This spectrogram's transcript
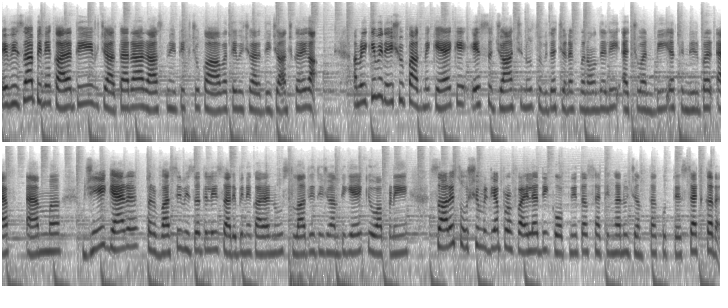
ਇਹ ਵੀਜ਼ਾ ਬਿਨੇਕਾਰਾਂ ਦੀ ਵਿਚਾਰਧਾਰਾ, ਰਾਜਨੀਤਿਕ ਝੁਕਾਅ ਅਤੇ ਵਿਚਾਰ ਦੀ ਜਾਂਚ ਕਰੇਗਾ। ਅਮਰੀਕੀ ਵਿਦੇਸ਼ ਵਿਭਾਗ ਨੇ ਕਿਹਾ ਹੈ ਕਿ ਇਸ ਜਾਂਚ ਨੂੰ ਸੁਵਿਧਾਜਨਕ ਬਣਾਉਣ ਦੇ ਲਈ H1B ਅਤੇ ਨਿਰਭਰ FM ਜੇ ਗੈਰ ਪ੍ਰਵਾਸੀ ਵੀਜ਼ਾ ਦੇ ਲਈ ਸਾਰੇ ਬਿਨੇਕਾਰਾਂ ਨੂੰ ਸਲਾਹ ਦਿੱਤੀ ਜਾਂਦੀ ਹੈ ਕਿ ਉਹ ਆਪਣੇ ਸਾਰੇ ਸੋਸ਼ਲ ਮੀਡੀਆ ਪ੍ਰੋਫਾਈਲਾਂ ਦੀ ਗੋਪਨੀਯਤਾ ਸੈਟਿੰਗਾਂ ਨੂੰ ਜਨਤਕ ਉੱਤੇ ਸੈੱਟ ਕਰਨ।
